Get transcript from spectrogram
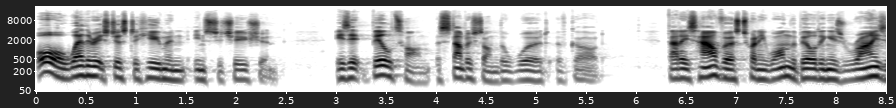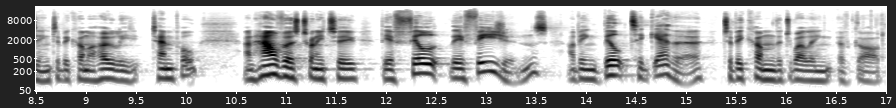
or whether it's just a human institution. Is it built on, established on the Word of God? That is how, verse 21, the building is rising to become a holy temple, and how, verse 22, the Ephesians are being built together to become the dwelling of God.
